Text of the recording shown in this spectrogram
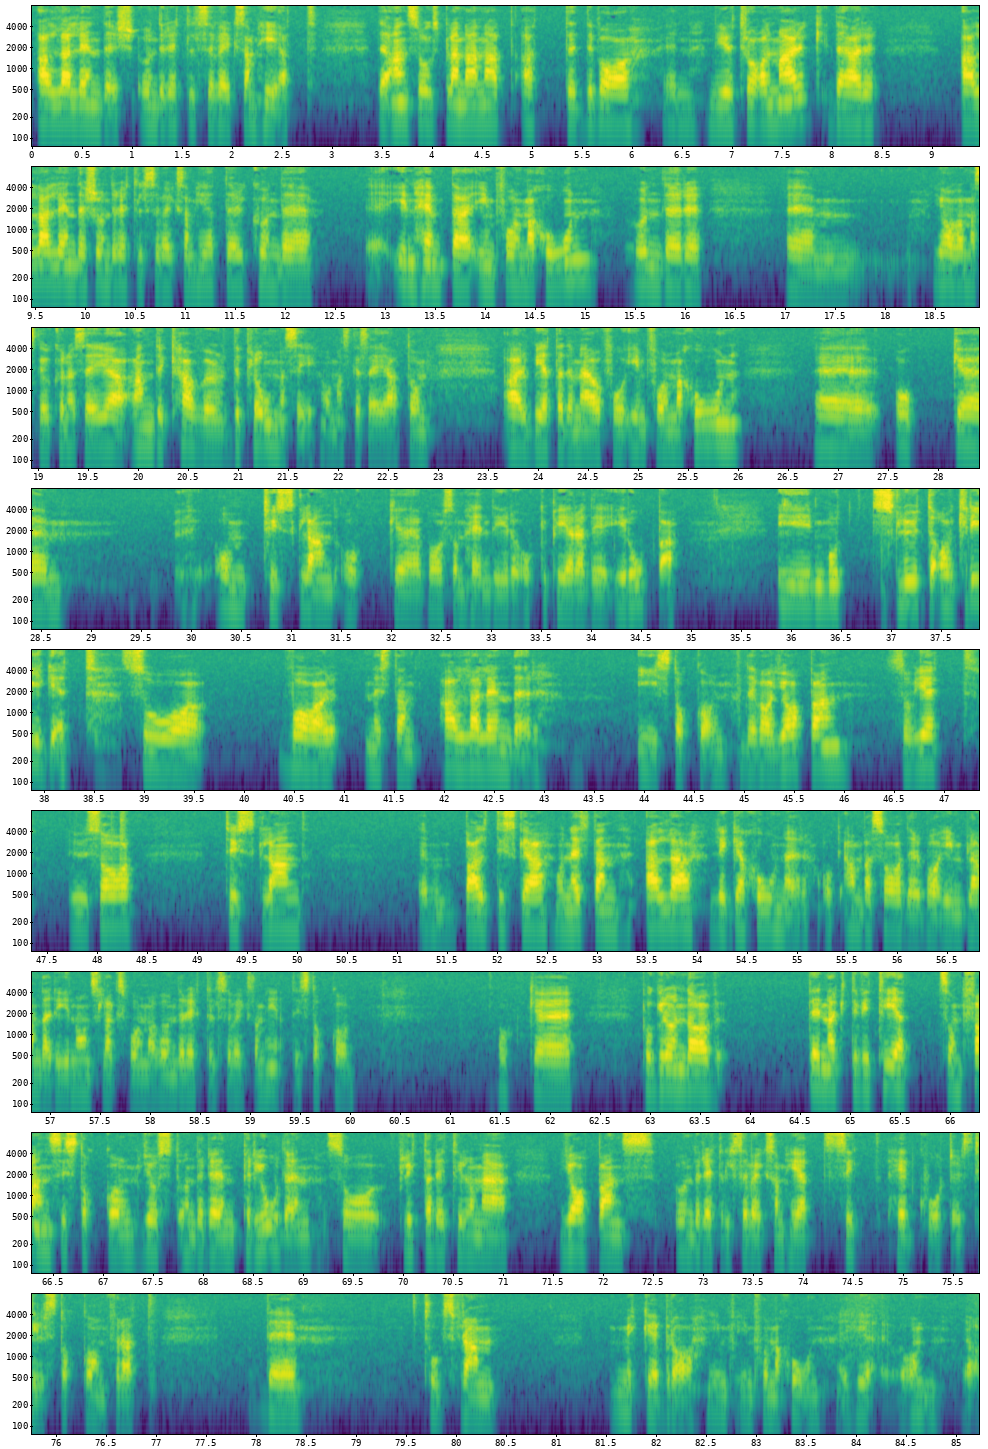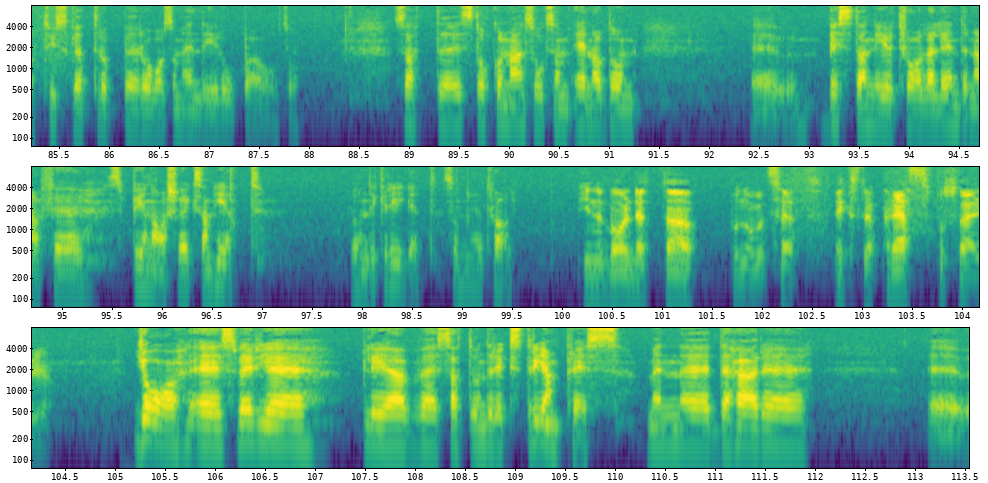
alla länders underrättelseverksamhet. Det ansågs bland annat att det var en neutral mark där alla länders underrättelseverksamheter kunde eh, inhämta information under ehm, ja, vad man ska kunna säga, undercover diplomacy om man ska säga att de arbetade med att få information eh, och ehm, om Tyskland och och eh, vad som hände i det ockuperade Europa. I, mot slutet av kriget så var nästan alla länder i Stockholm. Det var Japan, Sovjet, USA, Tyskland, eh, baltiska och nästan alla legationer och ambassader var inblandade i någon slags form av underrättelseverksamhet i Stockholm. Och eh, på grund av den aktivitet som fanns i Stockholm just under den perioden så flyttade till och med Japans underrättelseverksamhet sitt headquarters till Stockholm för att det togs fram mycket bra information om ja, tyska trupper och vad som hände i Europa och så. Så att eh, Stockholm ansågs som en av de eh, bästa neutrala länderna för spionageverksamhet under kriget som neutral. Innebar detta på något sätt extra press på Sverige? Ja, eh, Sverige blev eh, satt under extrem press. Men eh, det här eh, Eh,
